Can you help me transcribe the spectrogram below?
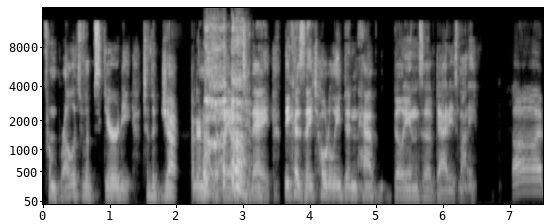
from relative obscurity to the juggernaut that they are today because they totally didn't have billions of daddy's money. Uh,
